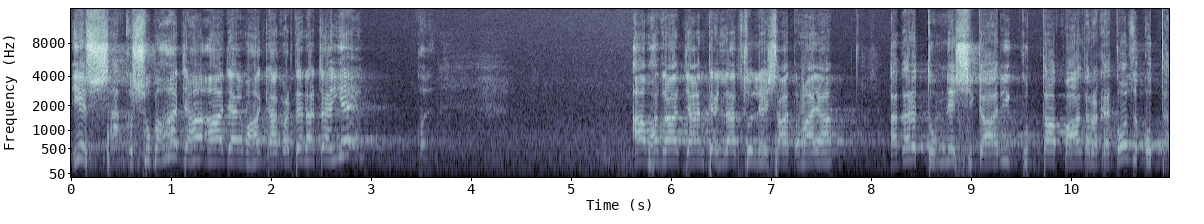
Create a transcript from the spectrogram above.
یہ شک شبہ جہاں آ جائے وہاں کیا کرتے رہنا چاہیے؟ آپ حضرات جانتے اللہ رسول نے شاہ تمایا اگر تم نے شکاری کتا پال رکھا ہے، کون سا کتا؟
